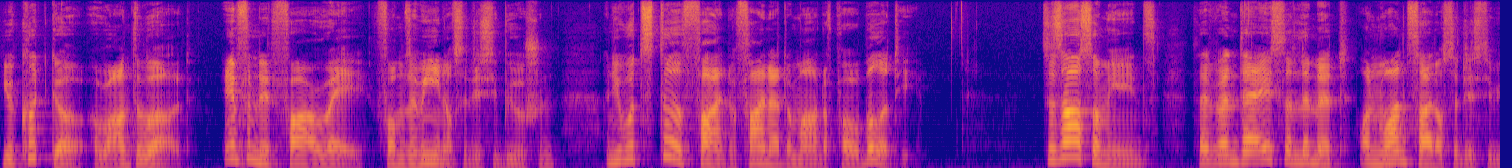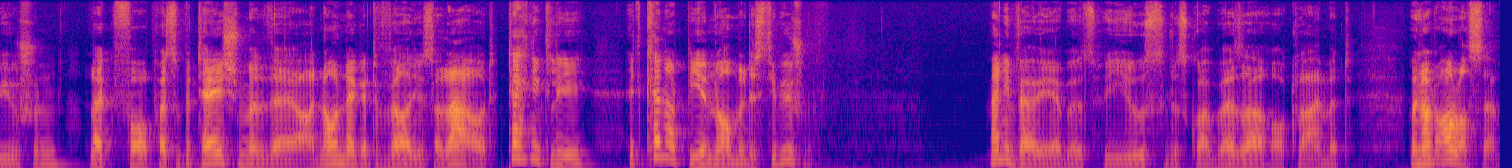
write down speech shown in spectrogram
You could go around the world, infinite far away from the mean of the distribution, and you would still find a finite amount of probability. This also means that when there is a limit on one side of the distribution, like for precipitation when there are no negative values allowed, technically it cannot be a normal distribution. Many variables we use to describe weather or climate, but not all of them,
